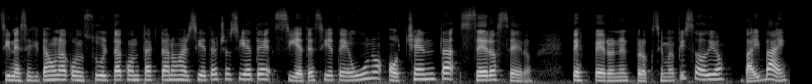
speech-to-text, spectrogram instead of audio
Si necesitas una consulta, contáctanos al 787-771-8000. Te espero en el próximo episodio. Bye bye.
